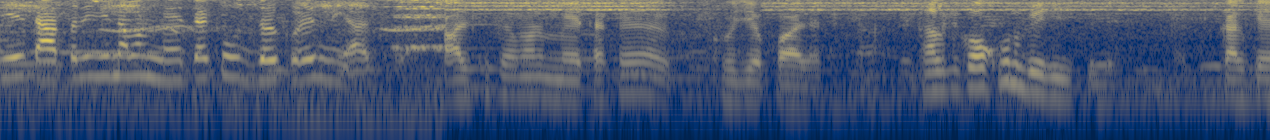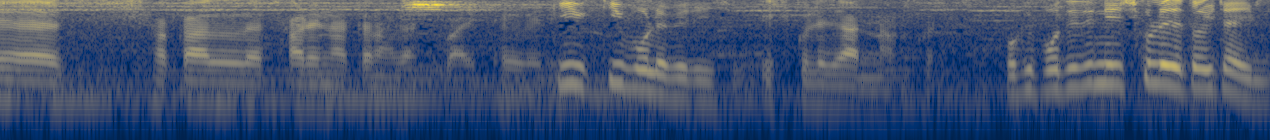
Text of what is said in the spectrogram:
যে তাড়াতাড়ি যেন আমার মেয়েটাকে উদ্ধার করে নিয়ে আসে। কাল থেকে আমার মেয়েটাকে খুঁজে পাওয়া যাচ্ছে কালকে কখন বেরিয়েছিল? কালকে সকাল সাড়ে নটা নাগাদ বাড়ি থেকে কি বেরিয়ে কি বলে বেরিয়েছিল স্কুলে যাওয়ার নাম করে। ও কি প্রতিদিন স্কুলে যেত ওই টাইম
